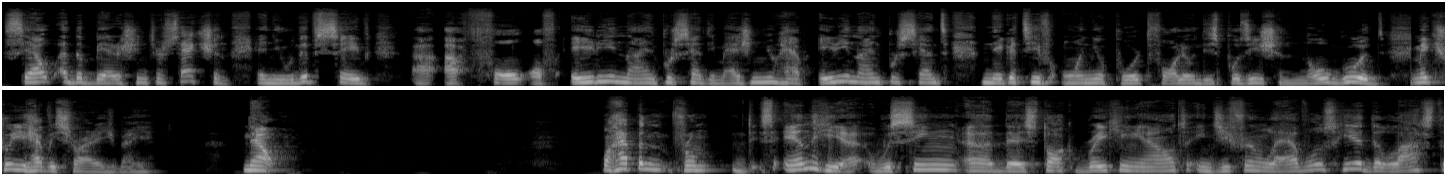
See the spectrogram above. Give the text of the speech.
sell at the bearish intersection, and you would have saved uh, a fall of 89%. Imagine you have 89% negative on your portfolio in this position. No good. Make sure you have a strategy, man. Now, what happened from this end here, we're seeing uh, the stock breaking out in different levels here. The last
